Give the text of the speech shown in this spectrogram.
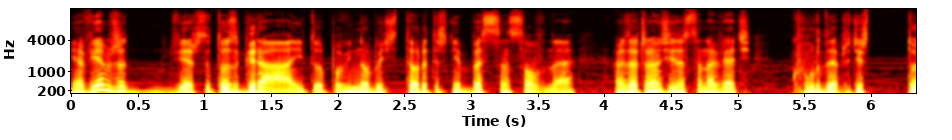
Ja wiem, że, wiesz, to, to jest gra i to powinno być teoretycznie bezsensowne, ale zacząłem się zastanawiać, kurde, przecież to,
